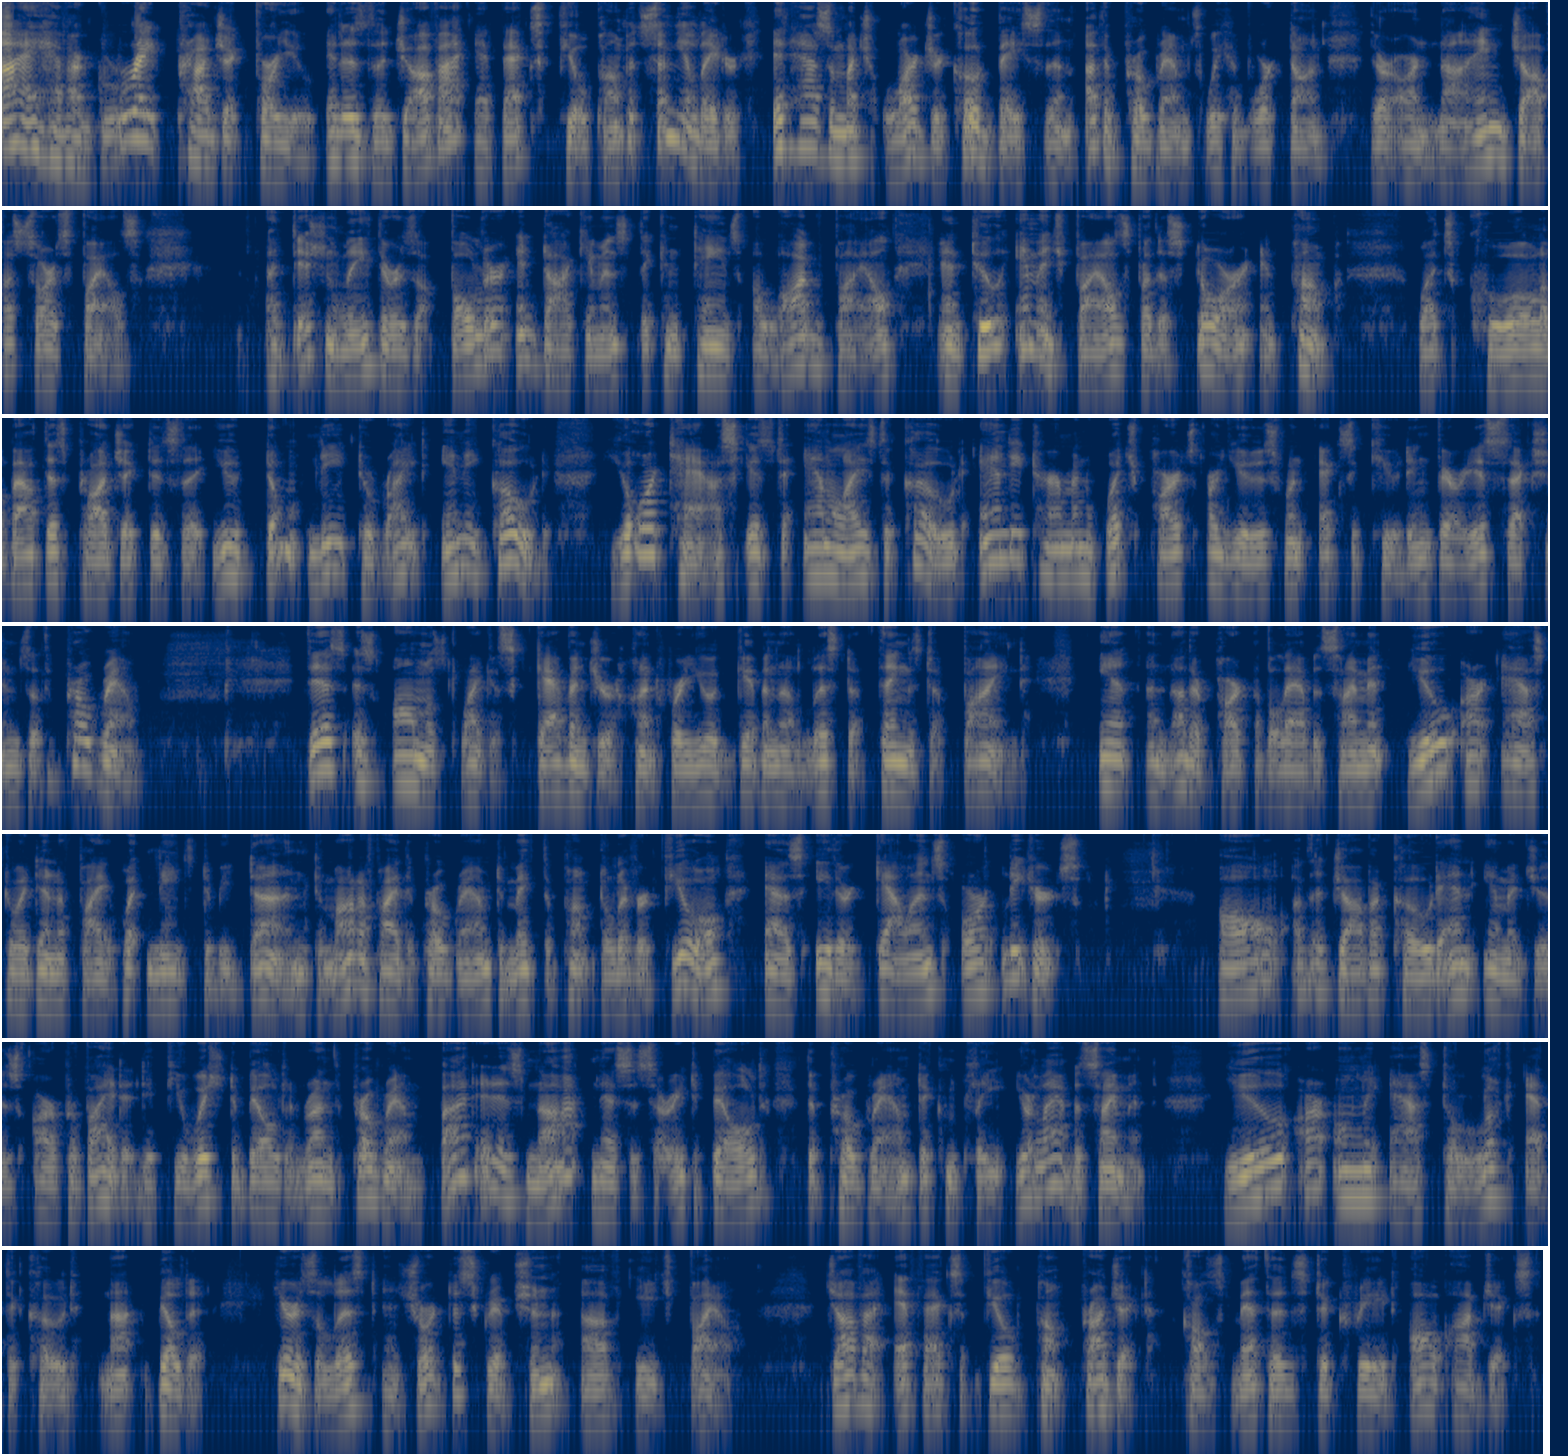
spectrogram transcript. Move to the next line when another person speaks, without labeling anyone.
I have a great project for you. It is the Java FX Fuel Pump Simulator. It has a much larger code base than other programs we have worked on. There are nine Java source files. Additionally, there is a folder in Documents that contains a log file and two image files for the store and pump. What's cool about this project is that you don't need to write any code. Your task is to analyze the code and determine which parts are used when executing various sections of the program. This is almost like a scavenger hunt where you are given a list of things to find. In another part of the lab assignment, you are asked to identify what needs to be done to modify the program to make the pump deliver fuel as either gallons or liters. All of the Java code and images are provided if you wish to build and run the program, but it is not necessary to build the program to complete your lab assignment. You are only asked to look at the code, not build it. Here is a list and short description of each file. Java FX Fuel Pump Project calls methods to create all objects.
